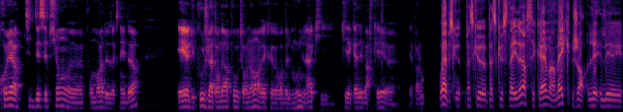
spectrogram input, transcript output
Première petite déception euh, pour moi de Zack Snyder. Et euh, du coup, je l'attendais un peu au tournant avec euh, Rebel Moon là qui, qui est qu'à débarquer il a pas longtemps. Ouais, parce que, parce que, parce que Snyder, c'est quand même un mec, genre, les, les,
